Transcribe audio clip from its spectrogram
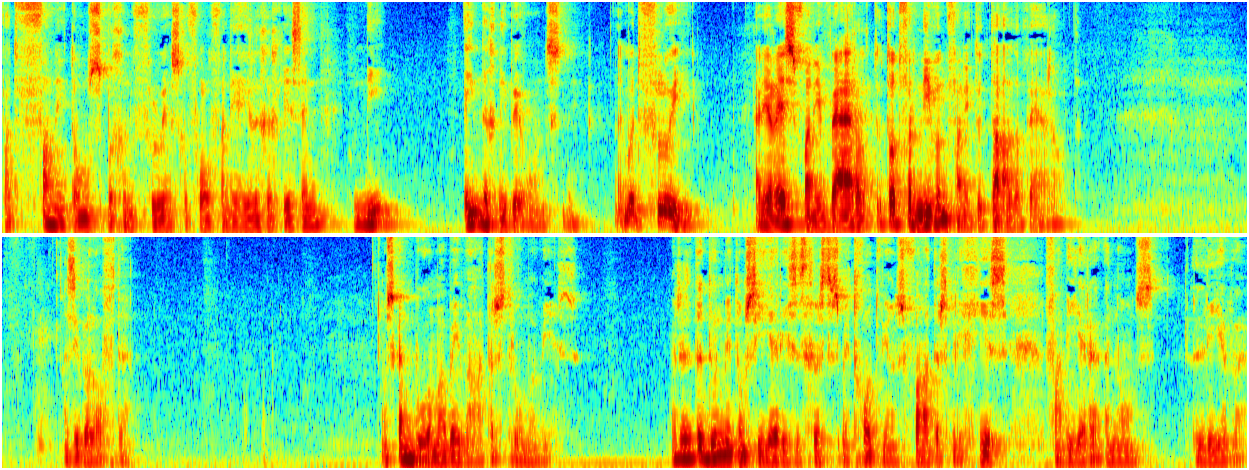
wat vanuit ons begin vloei as gevolg van die Heilige Gees en nie eindig nie by ons nie. Hy moet vloei na die res van die wêreld tot vernuwing van die totale wêreld. As die belofte. Ons kan bome by waterstrome wees. Wat het dit te doen met ons Here Jesus Christus met God wie ons Vader is met die Gees van die Here in ons lewe?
